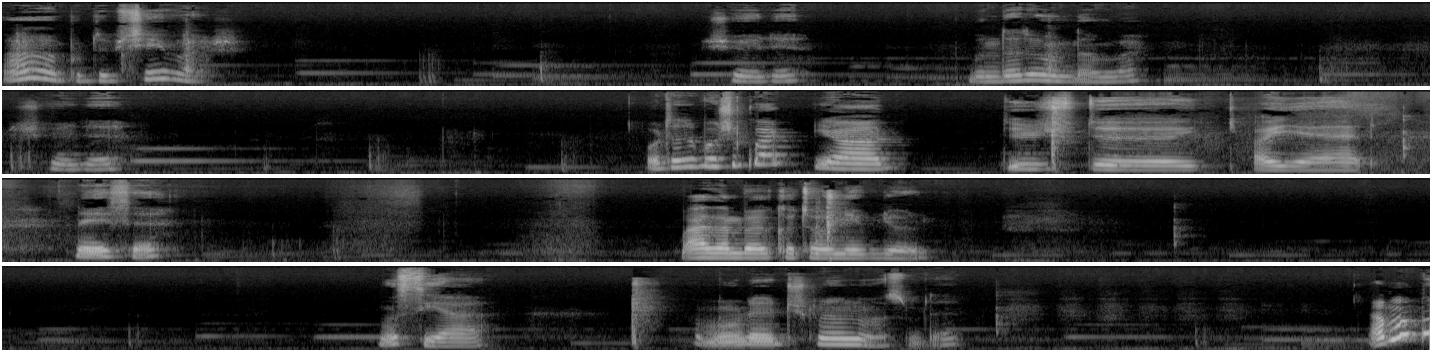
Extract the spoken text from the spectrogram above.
Aa burada bir şey var. Şöyle. Bunda da ondan var. Şöyle. Ortada boşluk var. Ya düştük. Hayır. Neyse. Bazen böyle kötü oynayabiliyorum. Nasıl ya? Ama oraya düşmem lazımdı. Ama bu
